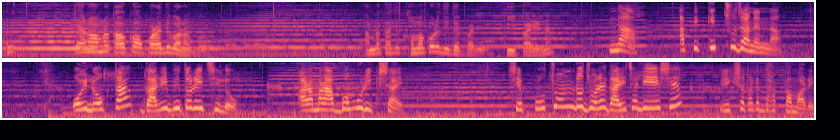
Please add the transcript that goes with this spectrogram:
মানে কেন আমরা কাউকে অপরাধী বানাবো? আমরা তাকে ক্ষমা করে দিতে পারি, কি পারি না? না, আপনি কিচ্ছু জানেন না। ওই লোকটা গাড়ির ভিতরেই ছিল, আর আমার আব্বু আম্মু রিক্সায় সে প্রচণ্ড জোরে গাড়ি চালিয়ে এসে রিক্সাটাকে ধাক্কা মারে।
